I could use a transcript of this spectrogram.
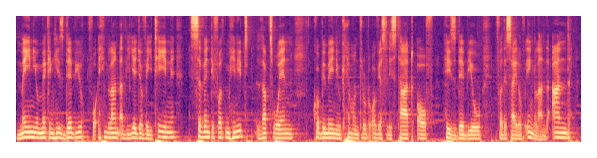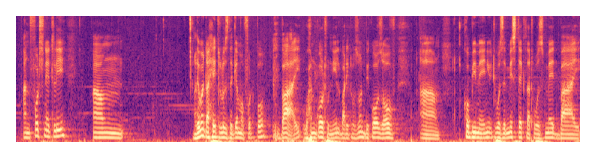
Mainoo making his debut for England at the age of 18, 74th minute. That's when Kobbie Mainoo came on through to obviously start off his debut for the side of England. And unfortunately, um, they went ahead to lose the game of football by one goal to nil, but it was not because of um, Mainoo. It was a mistake that was made by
